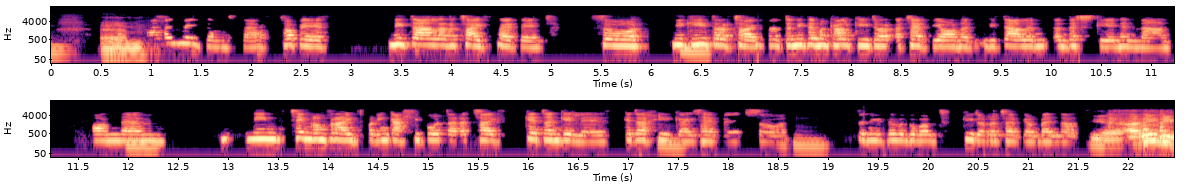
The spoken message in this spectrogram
Mm. Um, yeah. Ta beth, ni dal ar y taith hefyd. So, ni mm. gyd o'r taith, a dyn ni ddim yn cael gyd o'r atebion, a ni dal yn, yn ddysgu yn hynna'n. Ond um, ni'n teimlo'n fraint bod ni'n gallu bod ar y taith gyda'n gilydd, gyda chi mm. guys hefyd. So, mm dyn ni ddim yn gwybod gyd o'r atebion bendant. Ie, yeah. a ni di,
